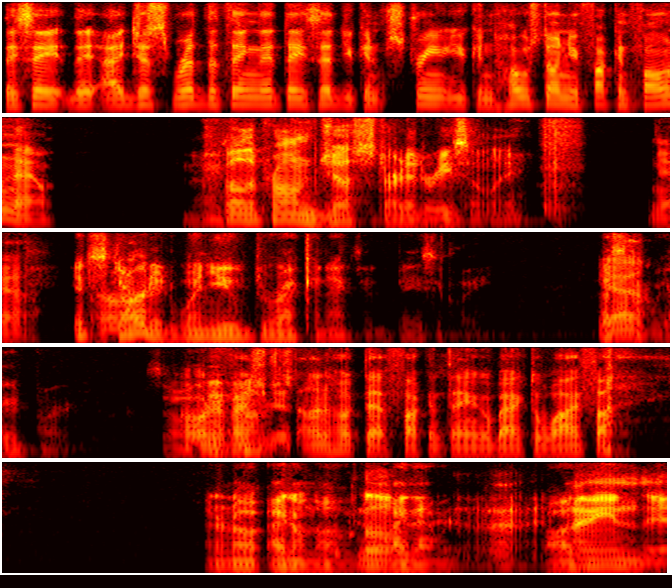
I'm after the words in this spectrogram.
they say they. I just read the thing that they said you can stream, you can host on your fucking phone now. Nice. Well, the problem just started recently. Yeah. it I don't know. started when you direct connected, basically. That's Yeah. the weird part. So I wonder if I should just unhook that fucking thing and go back to Wi-Fi. I don't know. I don't know Well, why that would. I mean,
